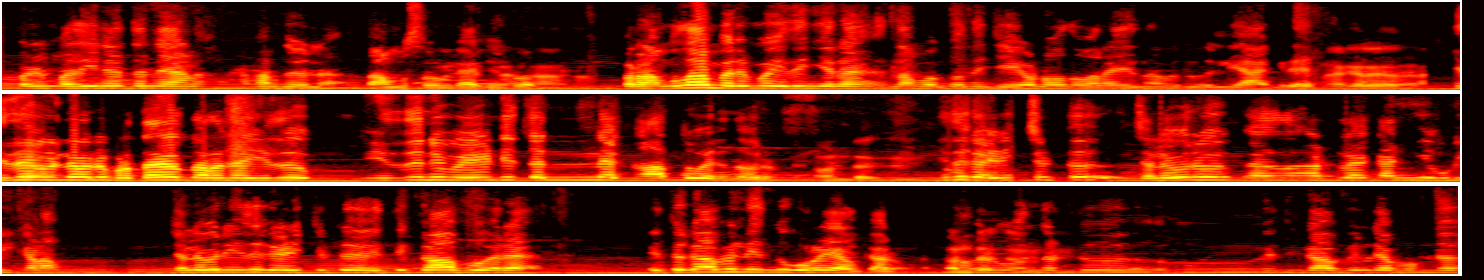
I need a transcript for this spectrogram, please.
അപ്പോഴും മദീനയിൽ തന്നെയാണ്. അഹമ്മദില്ല താമസവും കാര്യങ്ങളും അപ്പൊ റമദാൻ വരുമ്പോ ഇതിങ്ങനെ നമുക്കൊന്ന് ചെയ്യണോന്ന് പറയുന്ന ഒരു വലിയ ആഗ്രഹം. ഇത് വലിയ ഒരു പ്രത്യേകത എന്ന് പറഞ്ഞാൽ ഇത് ഇതിനു വേണ്ടി തന്നെ കാത്തു വരുന്നവരുണ്ട്. ഇത് കഴിച്ചിട്ട് ചിലവര് നാട്ടിലെ കഞ്ഞി കുടിക്കണം. ചിലവർ ഇത് കഴിച്ചിട്ട് ഇത്തിക്കാഫ് വരെ ഇത്തിക്കാഫിൽ ഇന്ന് കുറെ ആൾക്കാരുണ്ട്. അവർ വന്നിട്ട് ഇതിഹാഫിന്റെ ബുക്ക്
